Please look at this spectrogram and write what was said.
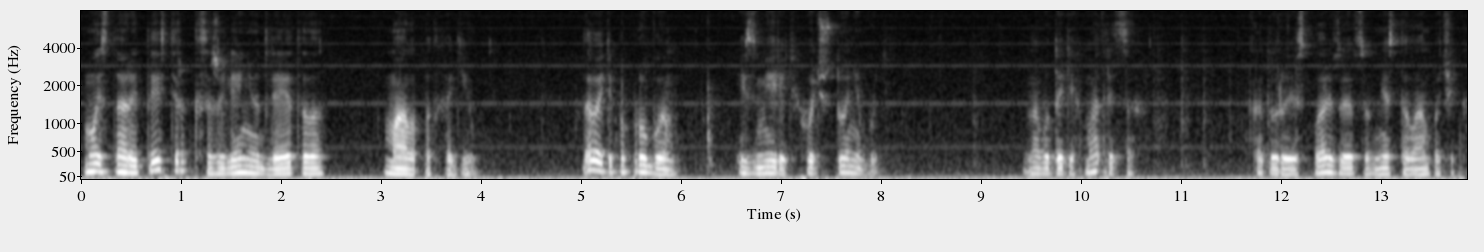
Мой старый тестер, к сожалению, для этого мало подходил. Давайте попробуем измерить хоть что-нибудь на вот этих матрицах, которые используются вместо лампочек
